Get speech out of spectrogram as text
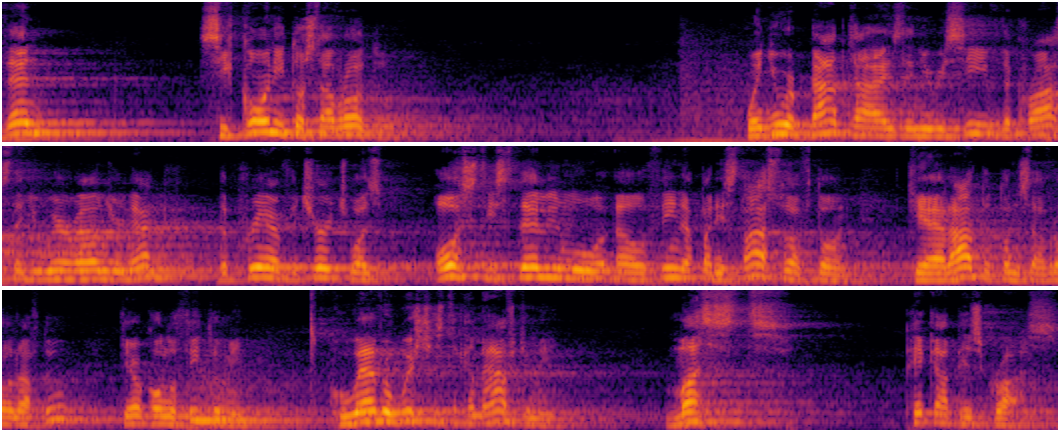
δεν σηκώνει το σταυρό του. When you were baptized and you received the cross that you wear around your neck, the prayer of the church was ως τη στέλνη μου ελθεί να παριστάσω αυτόν και εράτω τον σταυρόν αυτού και ακολουθήτω μη. Whoever wishes to come after me must pick up his cross,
